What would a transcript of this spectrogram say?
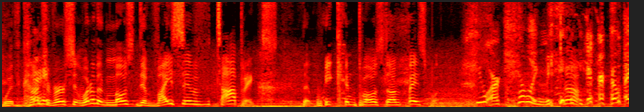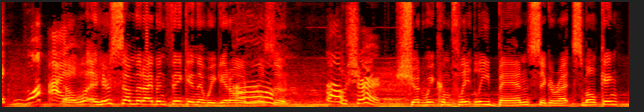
with controversial. What are the most divisive topics that we can post on Facebook? You are killing me. No. like, why? Now, here's some that I've been thinking that we get on real Oh. soon. Oh, sure. Should we completely ban cigarette smoking?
